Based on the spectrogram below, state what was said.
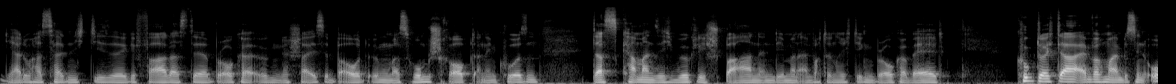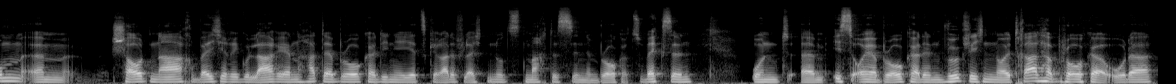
ja, du hast halt nicht diese Gefahr, dass der Broker irgendeine Scheiße baut, irgendwas rumschraubt an den Kursen. Das kann man sich wirklich sparen, indem man einfach den richtigen Broker wählt. Guckt euch da einfach mal ein bisschen um. Ähm, schaut nach, welche Regularien hat der Broker, den ihr jetzt gerade vielleicht nutzt, macht es Sinn, den Broker zu wechseln. Und ähm, ist euer Broker denn wirklich ein neutraler Broker oder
